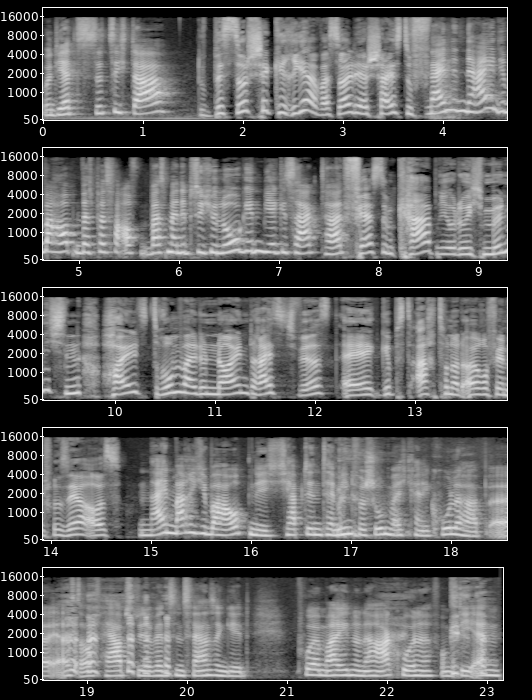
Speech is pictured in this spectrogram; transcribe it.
Und jetzt sitze ich da. Du bist so Schickeria, was soll der Scheiß? Du f- Nein, nein, überhaupt nicht. Pass auf, was meine Psychologin mir gesagt hat. fährst im Cabrio durch München, heulst rum, weil du 39 wirst, ey, gibst 800 Euro für einen Friseur aus. Nein, mache ich überhaupt nicht. Ich habe den Termin verschoben, weil ich keine Kohle habe. Äh, erst auf Herbst wieder, wenn es ins Fernsehen geht. Vorher mache ich nur eine Haarkur ne, vom DM.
